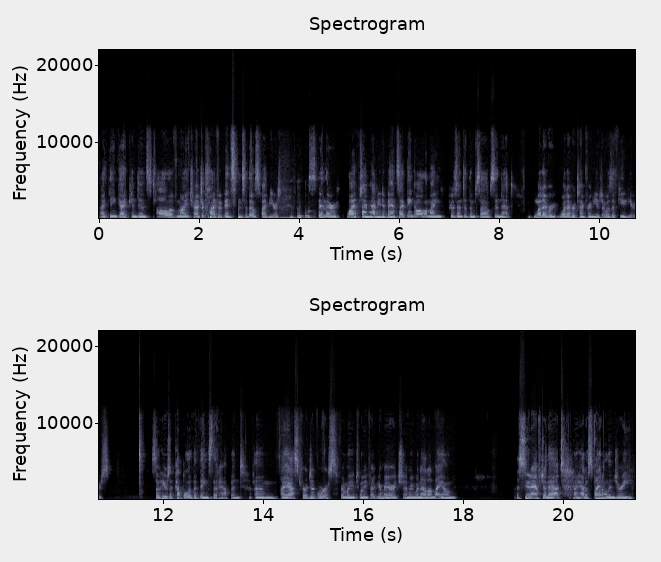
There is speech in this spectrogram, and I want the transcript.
I think I condensed all of my tragic life events into those five years. People spend their lifetime having events. I think all of mine presented themselves in that whatever whatever time frame years it was, a few years. So here's a couple of the things that happened. Um, I asked for a divorce from my 25 year marriage, and I went out on my own. Soon after that, I had a spinal injury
